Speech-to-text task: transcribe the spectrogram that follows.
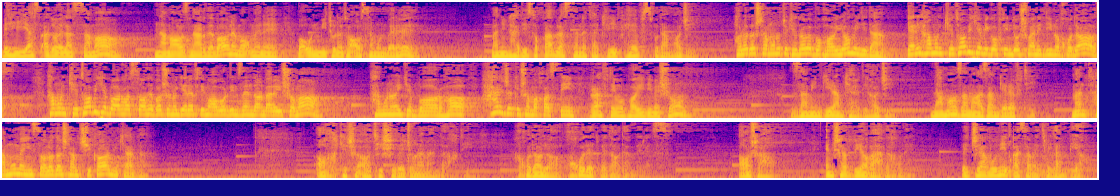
بهی یسعد الی السما. نماز نردبان مؤمنه با اون می‌تونه تا آسمون بره. من این حدیث و قبل از سن تکلیف حفظ بودم حاجی. حالا داشتم اونو تو کتاب بهایا می‌دیدم. یعنی همون کتابی که می‌گفتین دشمن دین و خداست. همون کتابی که بارها صاحباشونو گرفتیم و آوردیم زندان برای شما همونایی که بارها هر جا که شما خواستین رفتیم و پاییدیمشون. زمین گیرم کردی حاجی نمازم و ازم گرفتی. من تموم این سالا داشتم چیکار می‌کردم؟ آخ که چه آتیشی به جونم انداختی. خدایا خودت به دادم برس. آقا امشب بیا قهوه خونه. به جوونید قسمت میدم بیا.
